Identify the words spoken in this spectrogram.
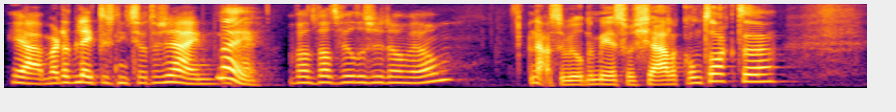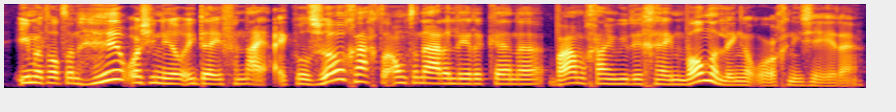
ja, maar dat bleek dus niet zo te zijn. Nee. Want wat wilden ze dan wel? Nou, ze wilden meer sociale contacten. Iemand had een heel origineel idee van... nou ja, ik wil zo graag de ambtenaren leren kennen. Waarom gaan jullie geen wandelingen organiseren?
